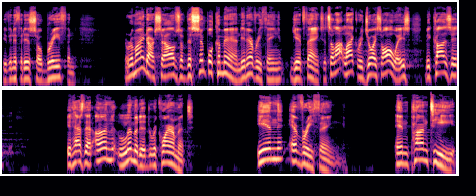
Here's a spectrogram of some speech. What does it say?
even if it is so brief, and remind ourselves of this simple command in everything give thanks. It's a lot like rejoice always because it, it has that unlimited requirement. In everything. In panti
